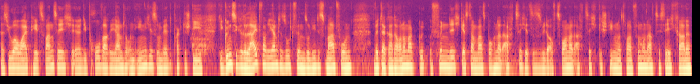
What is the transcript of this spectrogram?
das Huawei P20, äh, die Pro-Variante und ähnliches. Und wer praktisch die, die günstigere Lite-Variante sucht für ein solides Smartphone, wird da gerade auch nochmal fündig. Gestern war es bei 180, jetzt ist es wieder auf 280 gestiegen und 285 sehe ich gerade.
